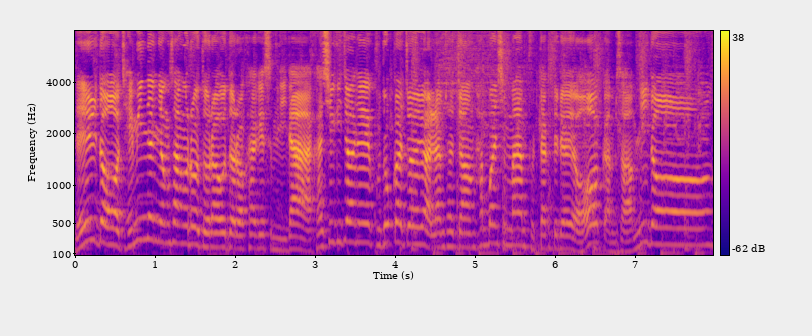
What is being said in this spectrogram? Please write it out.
내일 더 재밌는 영상으로 돌아오도록 하겠습니다. 가시기 전에 구독과 좋아요 알람 설정 한 번씩만 부탁드려요. 감사합니다.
